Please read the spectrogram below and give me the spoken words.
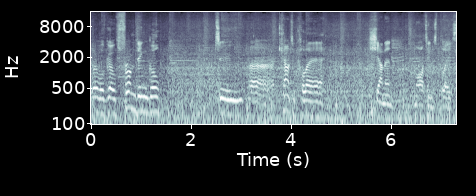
where we'll go from Dingle to uh, County Clare, Shannon, Martin's Place.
